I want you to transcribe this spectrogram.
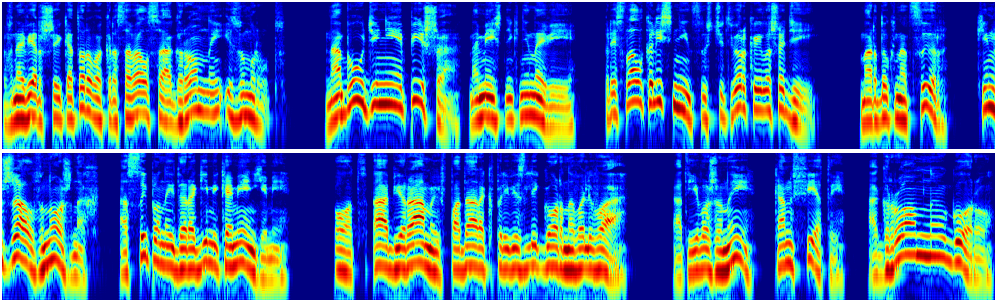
в навершии которого красовался огромный изумруд. Набу Дине Пиша, наместник Ниневии, прислал колесницу с четверкой лошадей. Мардук Нацир — кинжал в ножнах, осыпанный дорогими каменьями. От Абирамы в подарок привезли горного льва. От его жены — конфеты, огромную гору.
